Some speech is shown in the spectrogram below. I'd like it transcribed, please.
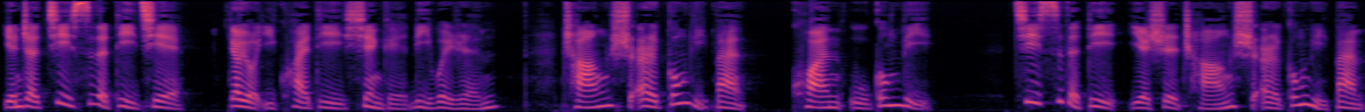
沿着祭司的地界，要有一块地献给利未人，长十二公里半，宽五公里。祭司的地也是长十二公里半，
